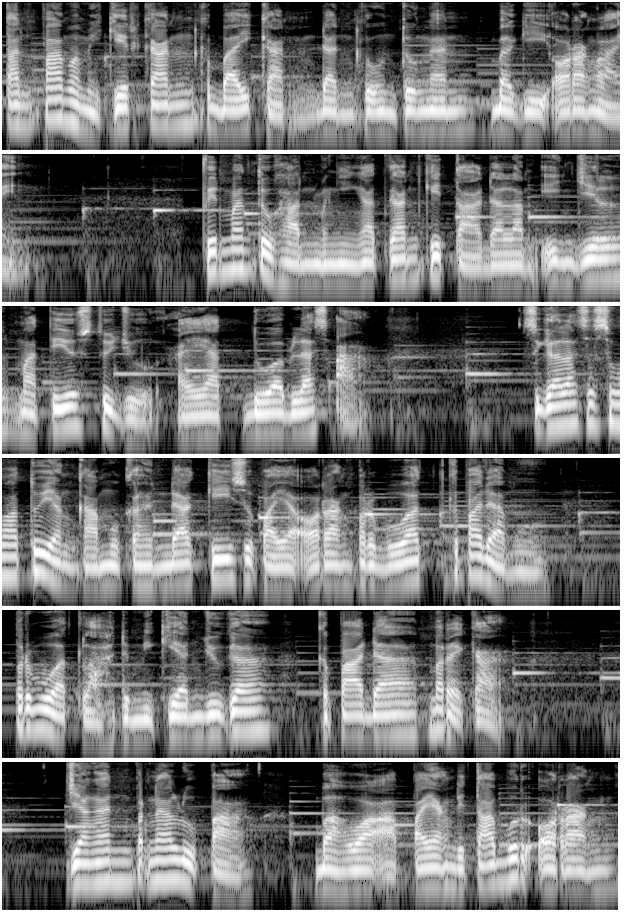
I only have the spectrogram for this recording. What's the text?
tanpa memikirkan kebaikan dan keuntungan bagi orang lain. Firman Tuhan mengingatkan kita dalam Injil Matius 7 ayat 12a Segala sesuatu yang kamu kehendaki supaya orang perbuat kepadamu, perbuatlah demikian juga kepada mereka. Jangan pernah lupa bahwa apa yang ditabur orang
